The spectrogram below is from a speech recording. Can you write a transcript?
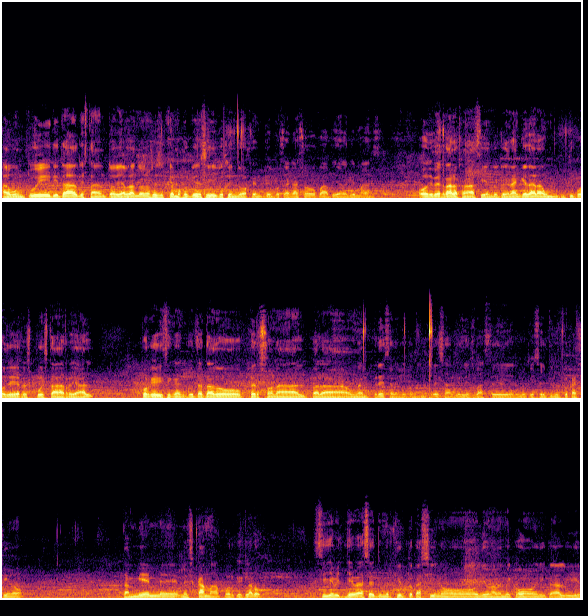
algún tweet y tal que están todavía hablando. No sé si es que a lo mejor quieren seguir cogiendo gente por si acaso para pillar a alguien más o de verdad lo están haciendo. Tendrán que dar a un tipo de respuesta real porque dicen que han contratado personal para una empresa, una empresa que les va a hacer lo que es el cripto casino. También me, escama porque claro, si llevas el primer cripto casino de una meme coin y tal y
